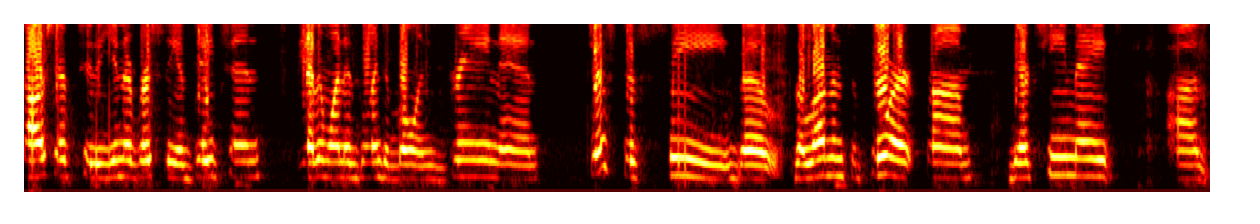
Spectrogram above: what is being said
scholarship to the University of Dayton. The other one is going to Bowling Green, and just to see the the love and support from their teammates. Um,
